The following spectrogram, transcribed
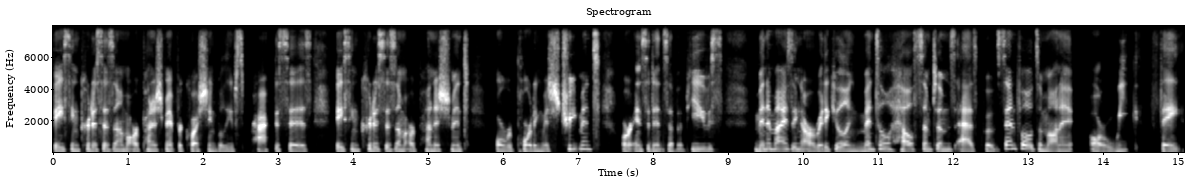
facing criticism or punishment for questioning beliefs, practices, facing criticism or punishment for reporting mistreatment or incidents of abuse, minimizing or ridiculing mental health symptoms as, quote, sinful, demonic, or weak faith.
